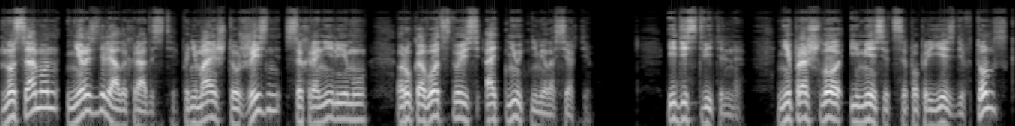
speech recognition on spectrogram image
но сам он не разделял их радости, понимая, что жизнь сохранили ему, руководствуясь отнюдь не милосердием. И действительно, не прошло и месяца по приезде в Томск,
